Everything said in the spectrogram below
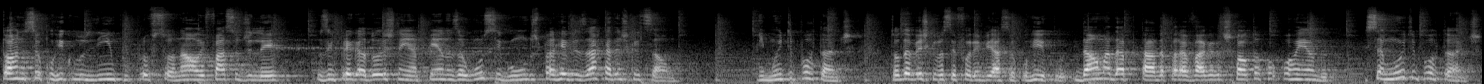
Torne seu currículo limpo, profissional e fácil de ler. Os empregadores têm apenas alguns segundos para revisar cada inscrição. E muito importante, toda vez que você for enviar seu currículo, dá uma adaptada para a vaga qual está concorrendo. Isso é muito importante.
